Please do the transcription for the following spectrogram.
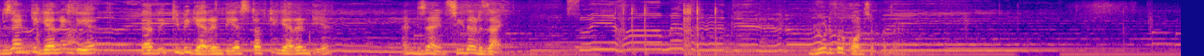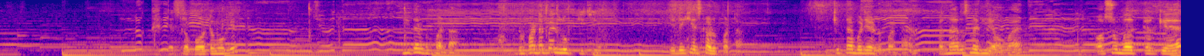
डिज़ाइन की गारंटी है। फैब्रिक की भी गारंटी है। स्टफ़ की गारंटी है। एंड डिज़ाइन सीधा डिज़ाइन ब्यूटीफुल कॉन्सेप्ट है। इसका बॉटम हो गया। सीधा दुपट्टा। दुपट्टा पे लुक कीजिए ये देखिए इसका दुपट्टा। कितना बढ़िया दुपट्टा है। बनारस में दिया हुआ है। ऑसम वर्क करके है।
